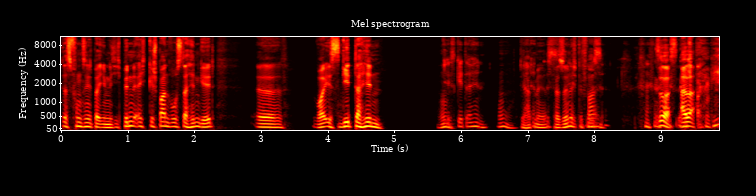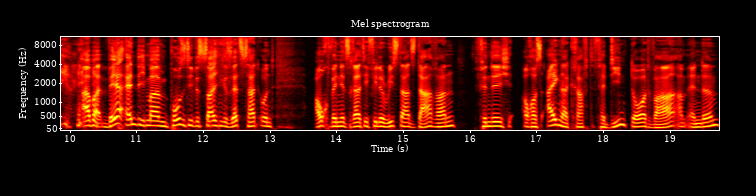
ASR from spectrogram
das funktioniert bei ihm nicht. Ich bin echt gespannt, wo es dahin geht, äh, weil es geht dahin. Oh. Es geht dahin. Oh, die hat ja, mir persönlich gefallen. So, aber, aber wer endlich mal ein positives Zeichen gesetzt hat und auch wenn jetzt relativ viele Restarts da waren, finde ich auch aus eigener Kraft verdient dort war am Ende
